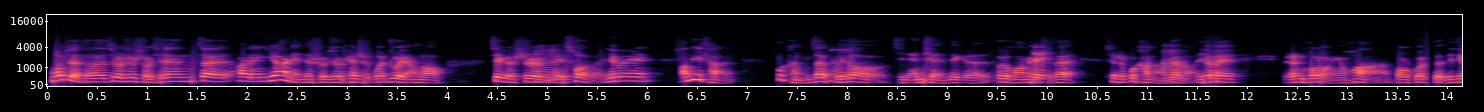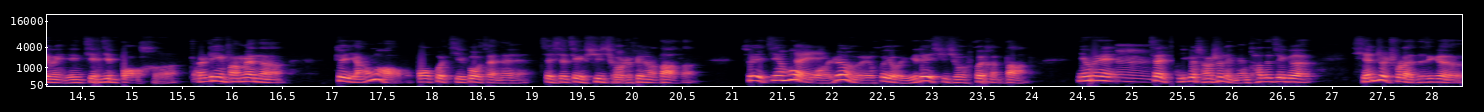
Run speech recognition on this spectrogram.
我觉得就是首先在二零一二年的时候就开始关注养老，这个是没错的，因为房地产不可能再回到几年前那个辉煌那个时代。这是不可能的了，因为人口老龄化，包括有的地方已经接近饱和。但是另一方面呢，对养老，包括机构在内，这些这个需求是非常大的。所以今后我认为会有一类需求会很大，因为在一个城市里面，它的这个闲置出来的这个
